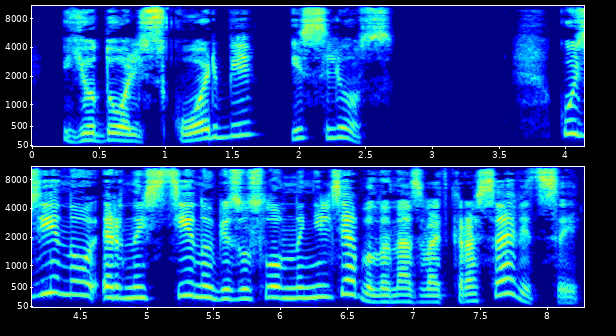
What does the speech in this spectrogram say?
— юдоль скорби и слез. Кузину Эрнестину, безусловно, нельзя было назвать красавицей,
